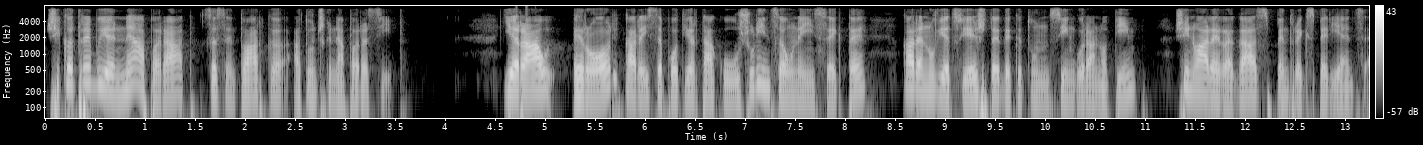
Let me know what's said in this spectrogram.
și că trebuie neapărat să se întoarcă atunci când ne-a părăsit. Erau erori care îi se pot ierta cu ușurință unei insecte, care nu viețuiește decât un singur anotimp și nu are răgaz pentru experiențe.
